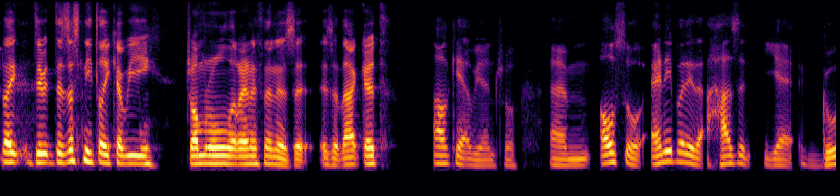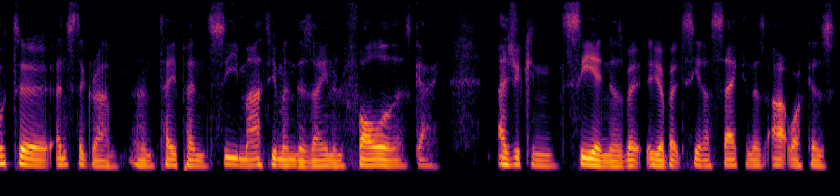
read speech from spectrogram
like, do, does this need like a wee drum roll or anything? Is it is it that good? I'll get a wee intro. Um, also, anybody that hasn't yet, go to Instagram and type in "see Matthewman design" and follow this guy. As you can see, and about you're about to see in a second, his artwork is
